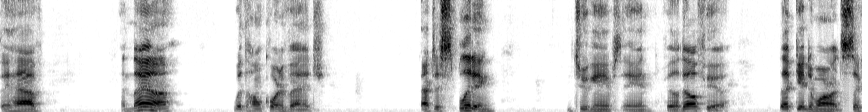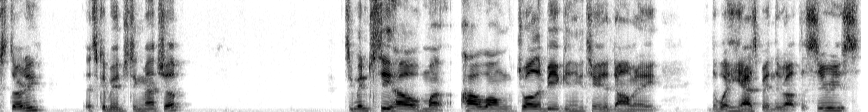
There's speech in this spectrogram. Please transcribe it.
they have Atlanta with the home court advantage after splitting two games in Philadelphia. That game tomorrow at 6.30. It's going to be an interesting matchup. It's going to see how how long Joel Embiid can continue to dominate the way he has been throughout the series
